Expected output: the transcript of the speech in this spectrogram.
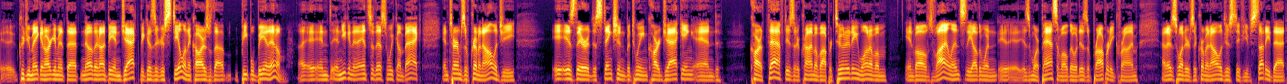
Uh, could you make an argument that no, they're not being jacked because they're just stealing the cars without people being in them? Uh, and and you can answer this when we come back. In terms of criminology, is there a distinction between carjacking and car theft? Is it a crime of opportunity? One of them involves violence. The other one is more passive, although it is a property crime. And I just wonder, as a criminologist, if you've studied that,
